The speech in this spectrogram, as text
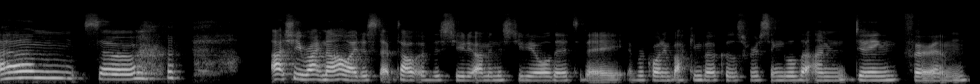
um so actually right now I just stepped out of the studio. I'm in the studio all day today recording backing vocals for a single that I'm doing for um,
